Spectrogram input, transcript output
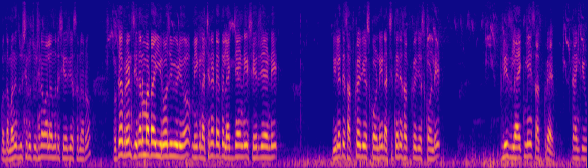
కొంతమంది చూసిరు చూసిన వాళ్ళందరూ షేర్ చేస్తున్నారు. ఓకే ఫ్రెండ్స్ ఇదనమాట ఈరోజు వీడియో. మీకు నచ్చినట్టయితే లైక్ చేయండి షేర్ చేయండి. వీలైతే సబ్స్క్రైబ్ చేసుకోండి. నచ్చితేనే సబ్స్క్రైబ్ చేసుకోండి. ప్లీజ్ లైక్ మీ సబ్స్క్రైబ్ థ్యాంక్ యూ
